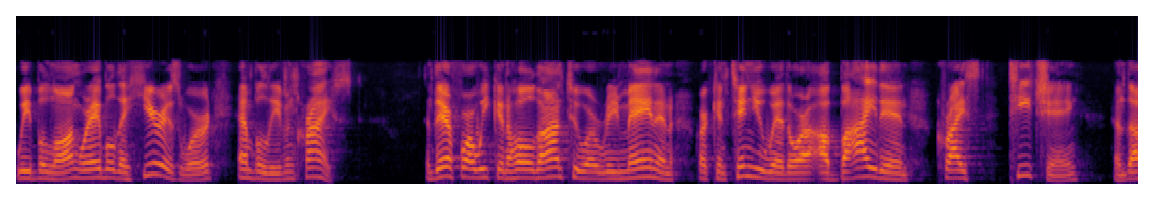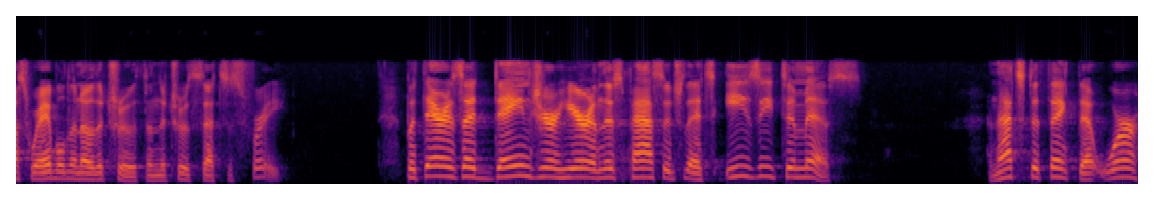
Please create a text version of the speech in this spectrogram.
we belong, we're able to hear his word and believe in Christ. And therefore, we can hold on to or remain in or continue with or abide in Christ's teaching, and thus we're able to know the truth, and the truth sets us free. But there is a danger here in this passage that's easy to miss. And that's to think that we're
